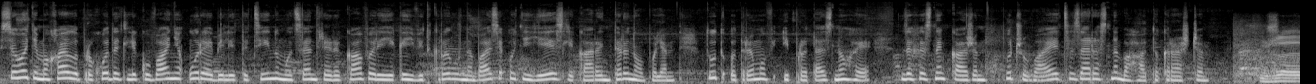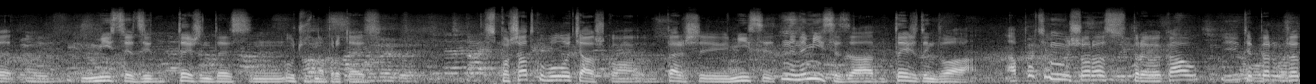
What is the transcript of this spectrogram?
Сьогодні Михайло проходить лікування у реабілітаційному центрі рекавері, який відкрили на базі однієї з лікарень Тернополя. Тут отримав і протез ноги. Захисник каже, почувається зараз набагато краще. Вже е, місяць і тиждень десь учусь на протезі. Спочатку було тяжко. Перший місяць, не, не місяць, а тиждень-два. А потім щораз привикав і тепер вже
